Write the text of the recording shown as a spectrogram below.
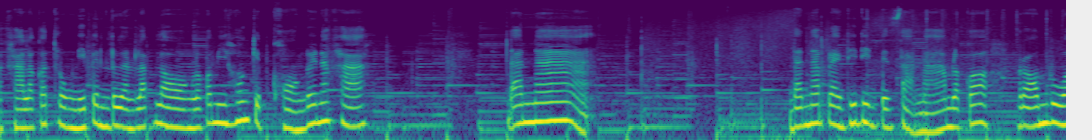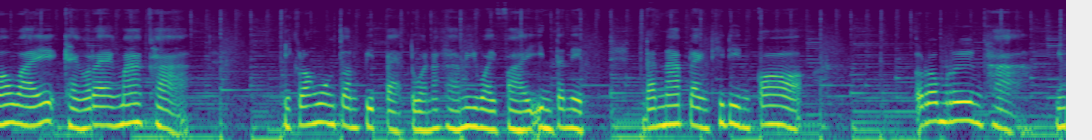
นะคะ แล้วก็ตรงนี้เป็นเรือนรับรอง แล้วก็มีห้องเก็บของด้วยนะคะ ด้านหน้า ด้านหน้าแปลงที่ดินเป็นสระน้ำแล้วก็ล้อมรั้วไว้แข็งแรงมากค่ะ มีกล้องวงจรปิด 8 ตัวนะคะ มี Wi-Fi อินเทอร์เน็ต ด้านหน้าแปลงที่ดินก็ ร่มรื่นค่ะ มี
